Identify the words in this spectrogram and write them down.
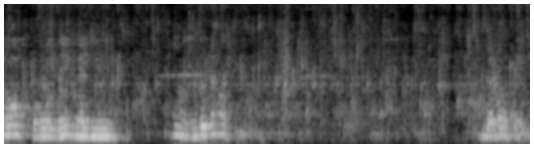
ও ও দই খাইনি হুম দুইটা খাও জলটা হতে গেছে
